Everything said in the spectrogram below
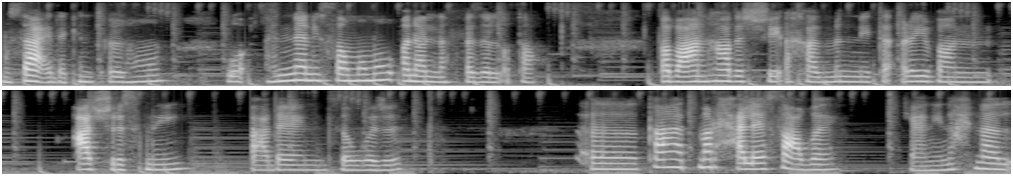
مساعدة كنت لهم وهنن يصمموا وأنا اللي نفذ القطع. طبعا هذا الشيء أخذ مني تقريبا عشر سنين بعدين تزوجت. آه، كانت مرحلة صعبة. يعني نحن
